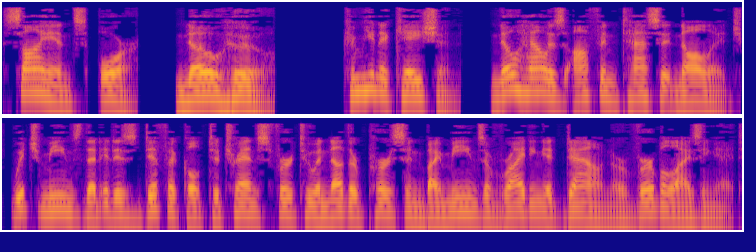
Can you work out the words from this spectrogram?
science, or know who, communication. Know-how is often tacit knowledge, which means that it is difficult to transfer to another person by means of writing it down or verbalizing it.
